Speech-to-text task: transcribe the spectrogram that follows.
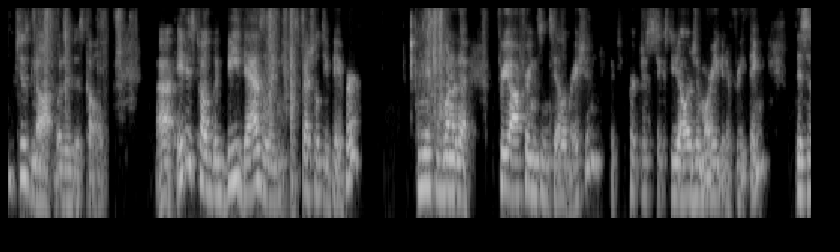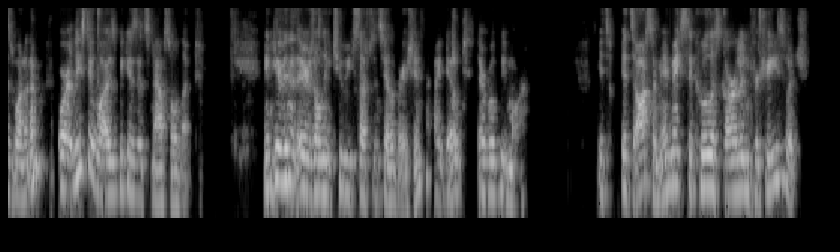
which is not what it is called. Uh, it is called the Bedazzling specialty paper. And this is one of the free offerings in celebration. If you purchase $60 or more, you get a free thing. This is one of them, or at least it was because it's now sold out. And given that there's only two weeks left in celebration, I doubt there will be more. It's it's awesome. It makes the coolest garland for trees, which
